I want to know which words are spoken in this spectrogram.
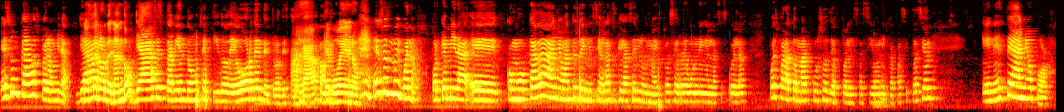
Es un caos, pero mira, ya, ¿Ya están ordenando. Ya se está viendo un sentido de orden dentro de este ah, caos. Qué bueno. Eso es muy bueno, porque mira, eh, como cada año antes de iniciar las clases, los maestros se reúnen en las escuelas, pues para tomar cursos de actualización y capacitación. En este año, por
